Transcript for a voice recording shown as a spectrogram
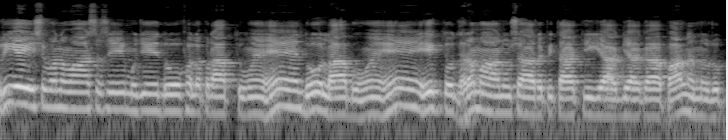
प्रिय इस वनवास से मुझे दो फल प्राप्त हुए हैं, दो लाभ हुए हैं। एक तो धर्मानुसार पिता की आज्ञा का पालन रूप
